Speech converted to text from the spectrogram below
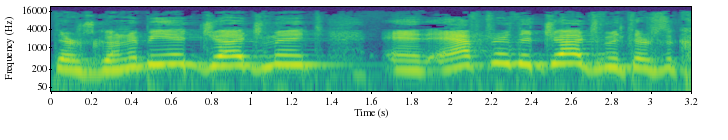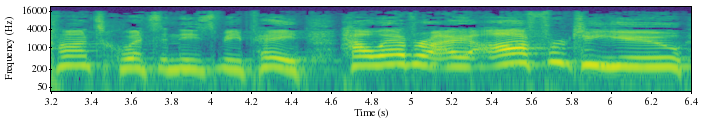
there's going to be a judgment, and after the judgment, there's a consequence that needs to be paid. However, I offer to you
